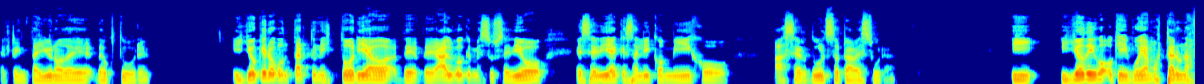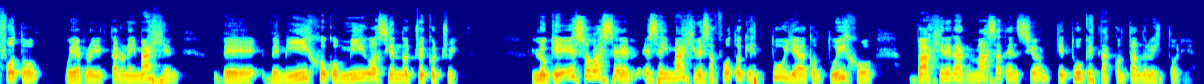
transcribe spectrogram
el 31 de, de octubre. Y yo quiero contarte una historia de, de, algo que me sucedió ese día que salí con mi hijo a hacer dulce o travesura. Y, y yo digo, ok, voy a mostrar una foto, voy a proyectar una imagen de, mi hijo conmigo haciendo trick or treat. Lo que eso va a hacer, esa imagen, esa foto que es tuya con tu hijo, va a generar más atención que tú que estás contando la historia.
